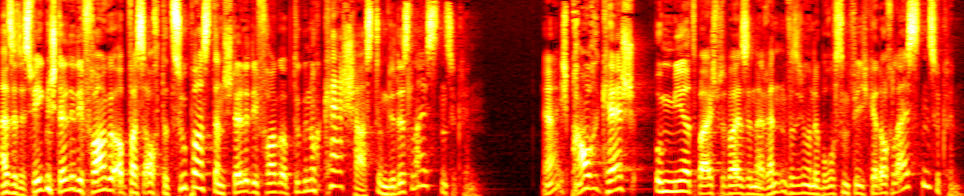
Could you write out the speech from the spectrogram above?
Also deswegen stell dir die Frage, ob was auch dazu passt, dann stell dir die Frage, ob du genug Cash hast, um dir das leisten zu können. Ja, ich brauche Cash, um mir beispielsweise eine Rentenversicherung eine Berufsunfähigkeit auch leisten zu können.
